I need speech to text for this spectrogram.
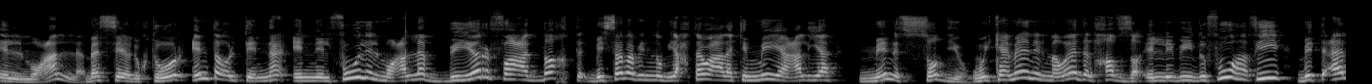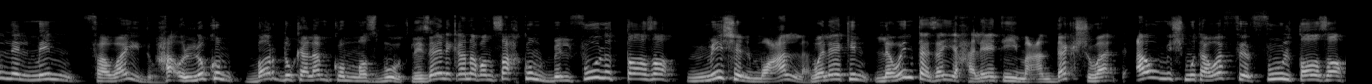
المعلب. بس يا دكتور أنت قلت لنا إن الفول المعلب بيرفع الضغط بسبب إنه بيحتوي على كمية عالية من الصوديوم وكمان المواد الحافظة اللي بيضيفوها فيه بتقلل من فوائده. هقول لكم برضو كلامكم مظبوط لذلك أنا بنصحكم بالفول الطازة مش المعلب. ولكن لو أنت زي حالاتي ما عندكش وقت أو مش متوفر فول طازة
